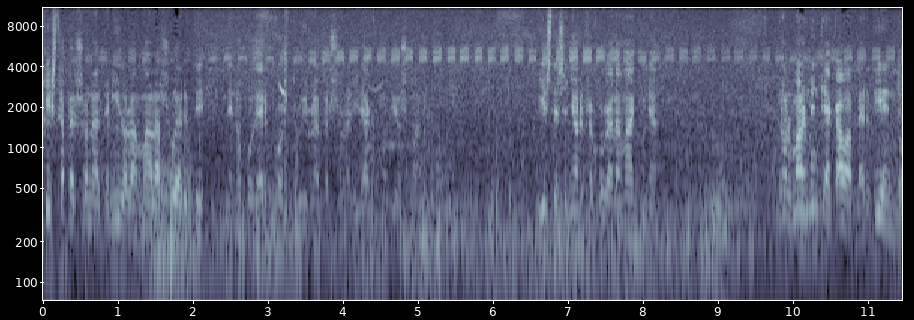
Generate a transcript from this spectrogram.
que esta persona ha tenido la mala suerte de no poder construir una personalidad como Dios manda. Y este señor que juega la máquina normalmente acaba perdiendo,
